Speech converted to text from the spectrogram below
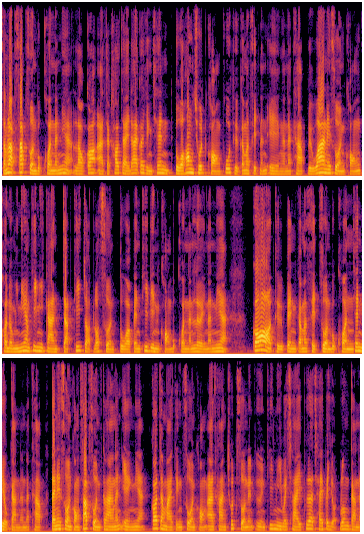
สำหรับทรัพย์ส่วนบุคคลนั้นเนี่ยเราก็อาจจะเข้าใจได้ก็อย่างเช่น ตัวห้องชุดของผู้ถือกรรมสิทธิ์นั่นเองนะครับหรือว่าในส่วนของคอนโดมิเนียมที่มีการจัดที่จอดรถส่วนตัวเป็นที่ดินของบุคคลนั้นเลยนั้นเนี่ย ก็ถือเป็นกรรมสิทธิ์ส่วนบุคคลเช่นเดียวกันนะครับ แต่ในส่วนของทรัพย์ส่วนกลางนั่นเองเนี่ยก็จะหมายถึงส่วนของอาคารชุดส่วนอื่น ๆ ที่มีไว้ใช้เพื่อใช้ประโยชน์ร่วมกันน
